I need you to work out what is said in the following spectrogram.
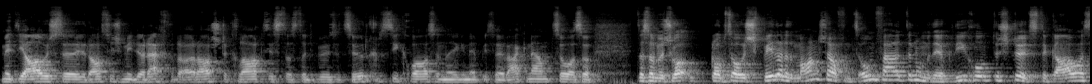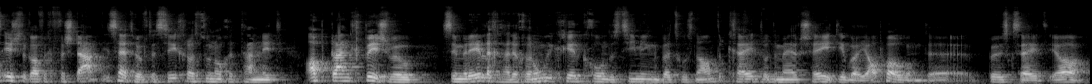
Medial ist äh, jurassisch mit recht rasten klar gewesen, dass da die bösen Zürcher sind quasi und irgendetwas wegnehmen so. Also, das haben wir glaube ich, als Spieler der Mannschaft und das Umfeld darum, der gleich unterstützt, egal was ist, sogar vielleicht Verständnis hat, hilft das sicher, dass du nachher nicht abgelenkt bist, weil, sind wir ehrlich, es hat ja auch umgekehrt kommen, das Team plötzlich auseinandergeht und du merkst, hey, die wollen abhauen und äh, bös gesagt, ja,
